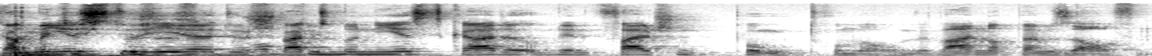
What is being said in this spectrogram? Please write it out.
damit ich du hier, du schwadronierst gerade um den falschen Punkt drumherum. Wir waren noch beim Saufen.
